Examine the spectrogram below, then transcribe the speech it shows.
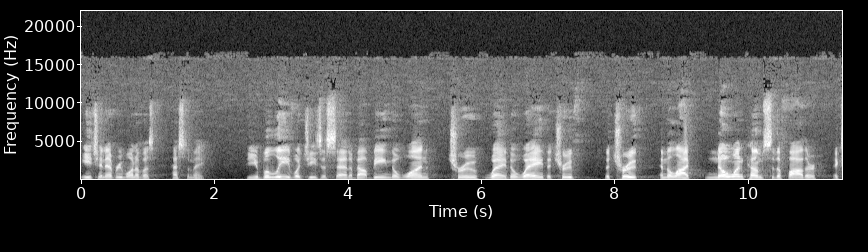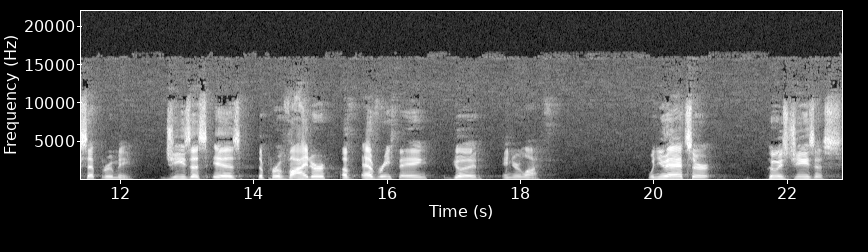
each and every one of us has to make. Do you believe what Jesus said about being the one true way. The way, the truth, the truth, and the life. No one comes to the Father except through me. Jesus is the provider of everything good in your life. When you answer, Who is Jesus?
